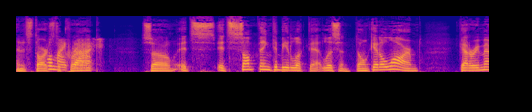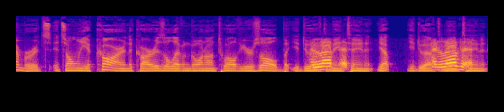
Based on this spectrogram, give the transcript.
and it starts Oh, to crack. gosh. So it's it's something to be looked at. Listen, don't get alarmed. Got to remember, it's it's only a car, and the car is 11 going on 12 years old, but you do have to love it. maintain it. Yep, you do have I to love maintain it. it.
